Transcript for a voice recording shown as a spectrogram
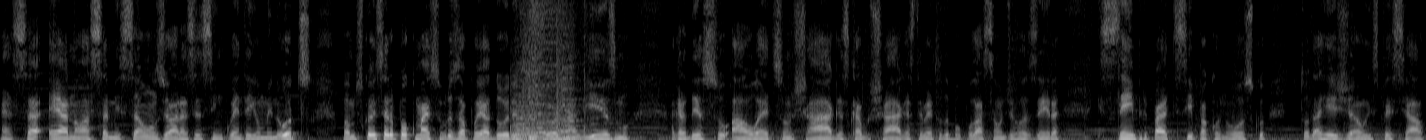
Essa é a nossa missão, 11 horas e 51 minutos. Vamos conhecer um pouco mais sobre os apoiadores do jornalismo. Agradeço ao Edson Chagas, Cabo Chagas, também a toda a população de Roseira que sempre participa conosco, de toda a região, em especial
